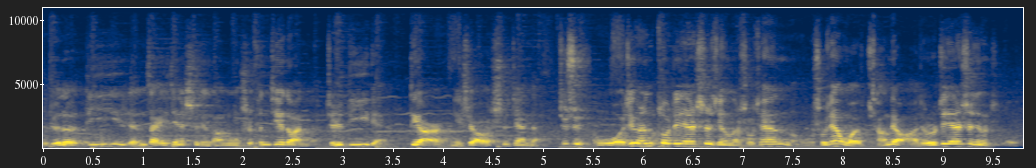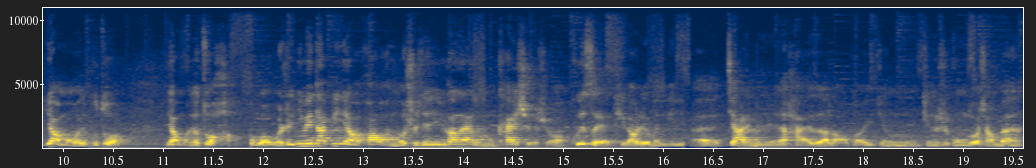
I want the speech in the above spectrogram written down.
我觉得第一，人在一件事情当中是分阶段的，这是第一点。第二，你是要有时间的。就是我这个人做这件事情呢，首先首先我强调啊，就是这件事情要么我就不做。要么就做好。我我是因为他毕竟要花我很多时间，因为刚才我们开始的时候，灰色也提到这个问题。呃，家里面的人，孩子、老婆已经平时工作上班，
